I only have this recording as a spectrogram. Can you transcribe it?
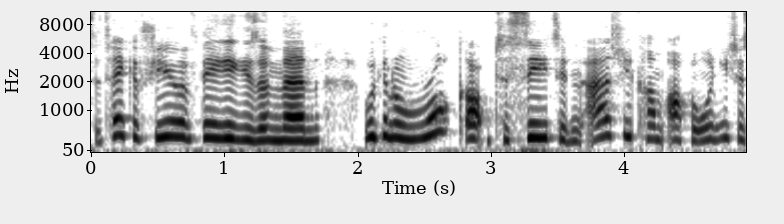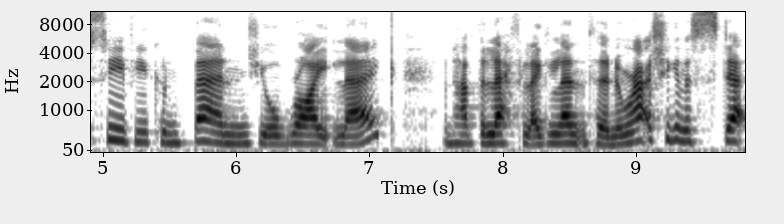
So take a few of these and then we're going to rock up to seated. And as you come up, I want you to see if you can bend your right leg and have the left leg lengthen. And we're actually going to step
